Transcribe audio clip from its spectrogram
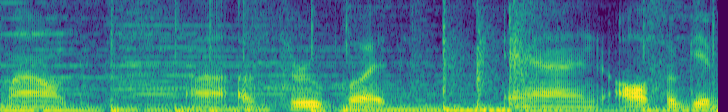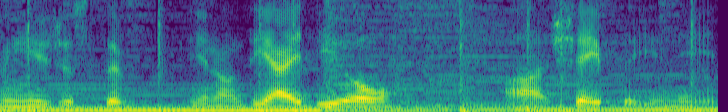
amount uh, of throughput, and also giving you just the you know the ideal uh, shape that you need.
